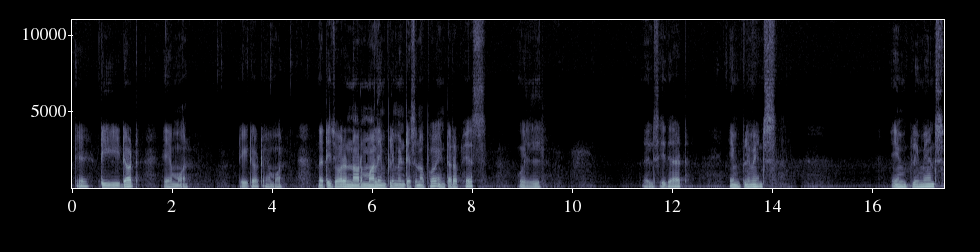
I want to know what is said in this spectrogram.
Okay d dot m1 d dot m1 that is our normal implementation of a interface. We'll we'll see that. Implements. Implements.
